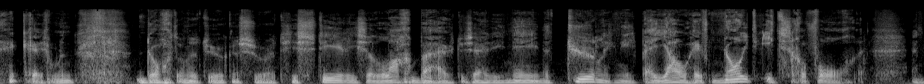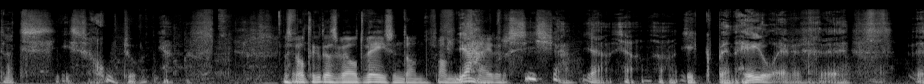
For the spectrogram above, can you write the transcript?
kreeg mijn dochter natuurlijk een soort hysterische lachbui. Toen zei hij, nee, natuurlijk niet. Bij jou heeft nooit iets gevolgen. En dat is goed, hoor. Ja. Dat is, wel, dat is wel het wezen dan van ja, Snijders. precies, ja. ja, ja. Nou, ik ben heel erg uh, uh,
